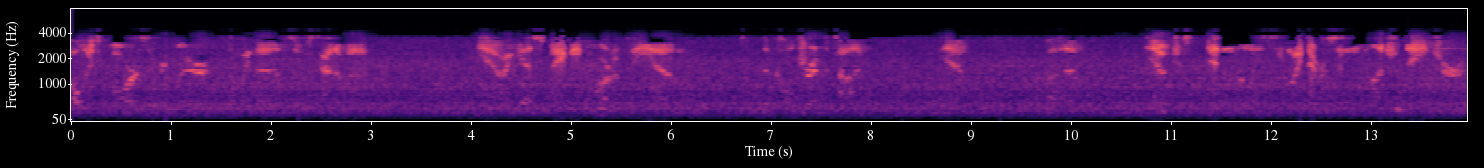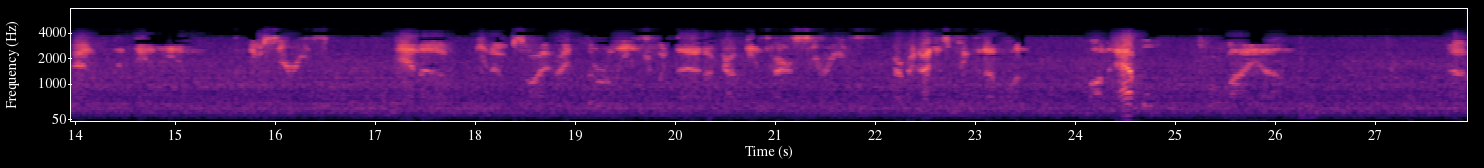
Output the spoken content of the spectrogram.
always bars everywhere, and stuff like that. So it was kind of a, you know, I guess maybe part of the um, the culture at the time. Yeah, but uh, you know, just didn't really there was in much danger as it did in the new series. And uh, you know, so I, I thoroughly enjoyed that. I've got the entire series. I mean, I just picked it up on on Apple for my um, uh,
